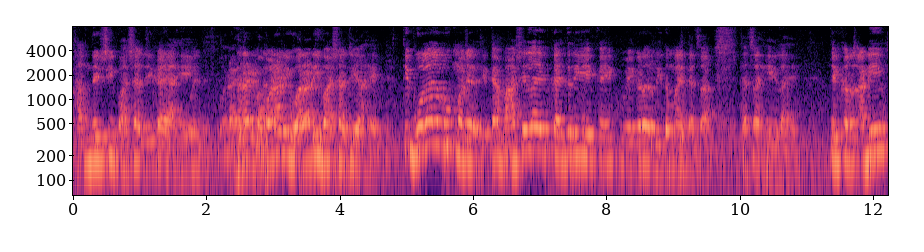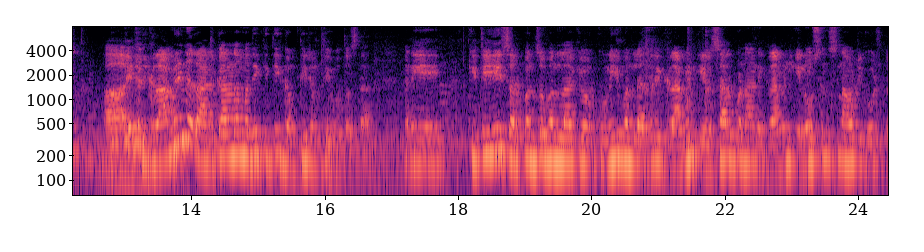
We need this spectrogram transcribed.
खानदेशी भाषा जी काय आहे वराडी वराडी भाषा जी आहे ती बोलायला खूप मजा येते. त्या भाषेला एक काहीतरी एक एक वेगळं रिदम आहे त्याचा त्याचा हेल आहे. ते कर आणि एक ग्रामीण राजकारणामध्ये किती गमती जमती होत असतात. आणि कितीही सरपंच बनला किंवा कुणीही बनला तरी ग्रामीण इरसालपणा आणि ग्रामीण इनोसन्स नावाची गोष्ट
